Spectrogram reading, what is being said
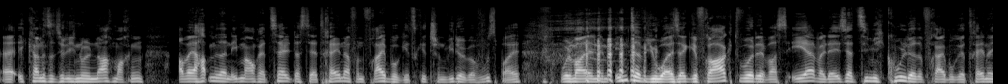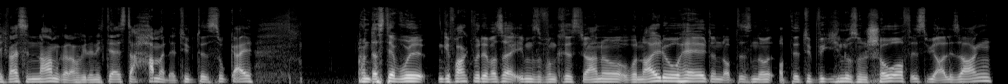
Äh, ich kann es natürlich null nachmachen, aber er hat mir dann eben auch erzählt, dass der Trainer von Freiburg, jetzt geht schon wieder über Fußball, wohl mal in einem Interview, als er gefragt wurde, was er, weil der ist ja ziemlich cool, der Freiburger Trainer, ich weiß den Namen gerade auch wieder nicht, der ist der Hammer, der Typ, der ist so geil. Und dass der wohl gefragt wurde, was er eben so von Cristiano Ronaldo hält und ob, das nur, ob der Typ wirklich nur so ein Show-Off ist, wie alle sagen.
